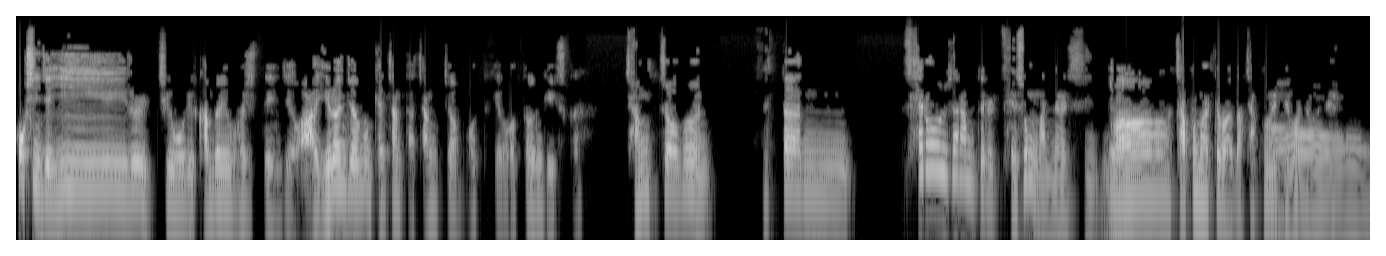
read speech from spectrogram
혹시 이제 이 일을 지금 우리 감독님 보실 때 이제 아 이런 점은 괜찮다 장점 어떻게 어떤 게 있을까요? 장점은 일단 새로운 사람들을 계속 만날 수 있는 아 작품 할 때마다 작품 할 때마다 어,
